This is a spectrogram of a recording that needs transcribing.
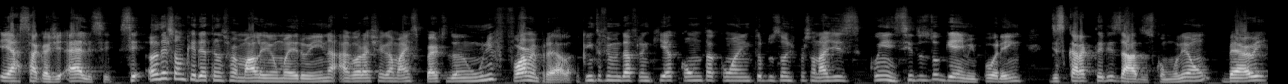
e à saga de Alice, se Anderson queria transformá-la em uma heroína, agora chega mais perto dando um uniforme para ela. O quinto filme da franquia conta com a introdução de personagens conhecidos do game, porém descaracterizados, como Leon, Barry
